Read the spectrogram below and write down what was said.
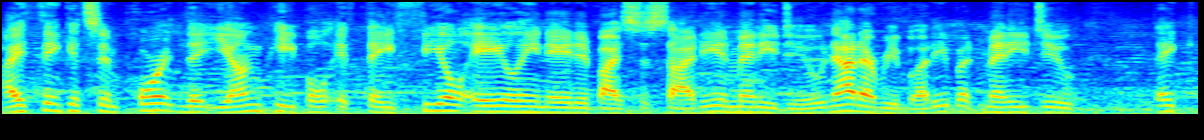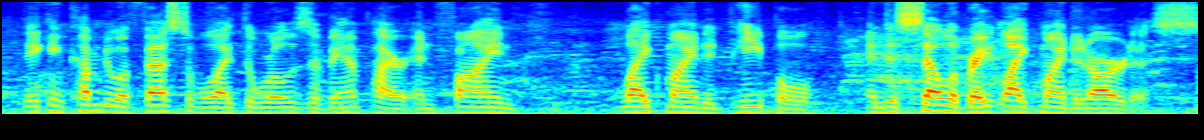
I think it's important that young people, if they feel alienated by society, and many do, not everybody, but many do, they, they can come to a festival like The World is a Vampire and find like minded people and to celebrate like minded artists.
